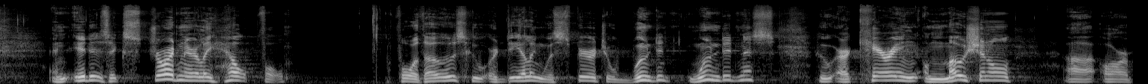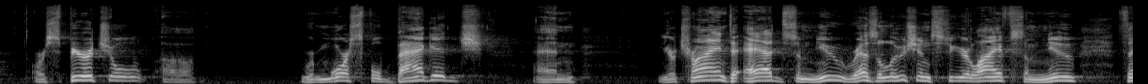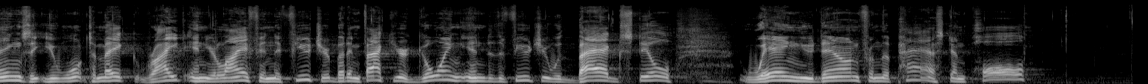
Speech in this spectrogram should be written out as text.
and it is extraordinarily helpful for those who are dealing with spiritual wounded, woundedness, who are carrying emotional uh, or, or spiritual uh, remorseful baggage, and you're trying to add some new resolutions to your life, some new things that you want to make right in your life in the future, but in fact, you're going into the future with bags still weighing you down from the past. And Paul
